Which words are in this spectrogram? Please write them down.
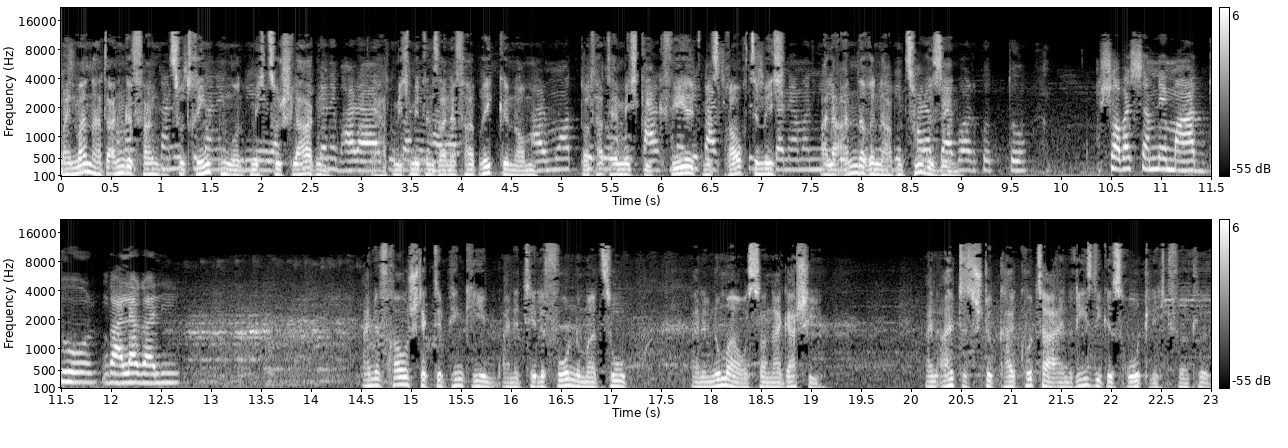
Mein Mann hat angefangen zu trinken und mich zu schlagen. Er hat mich mit in seine Fabrik genommen. Dort hat er mich gequält, missbrauchte mich. Alle anderen haben zugesehen. Eine Frau steckte Pinky eine Telefonnummer zu, eine Nummer aus Sonagashi. Ein altes Stück Kalkutta, ein riesiges Rotlichtviertel.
